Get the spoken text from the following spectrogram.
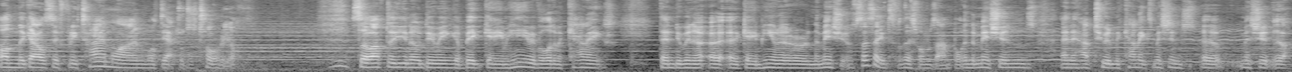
On the Galaxy 3 timeline was the actual tutorial. So after, you know, doing a big game here with all the mechanics, then doing a, a, a game here or in the missions. So Let's say for this one example, in the missions, and it had two of the mechanics missions, uh, mission, uh,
